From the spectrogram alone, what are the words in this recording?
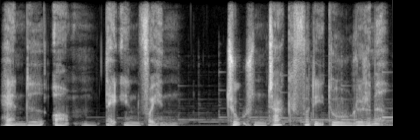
handlede om dagen for hende. Tusind tak, fordi du lyttede med.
